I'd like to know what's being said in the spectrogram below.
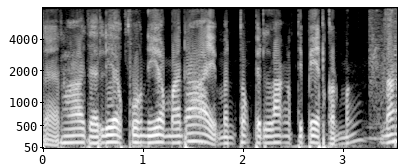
แต่ถ้าจะเรียกพวกนี้ออกมาได้ มันต้องเป็นร่างอติเมตก่อนมั้งนะ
